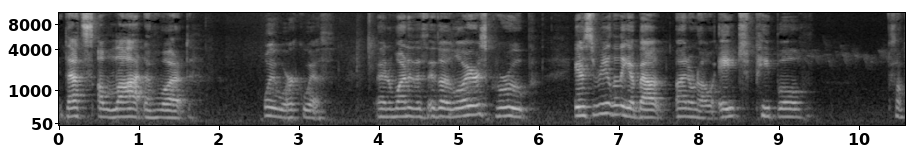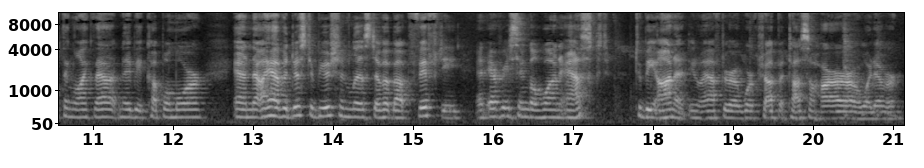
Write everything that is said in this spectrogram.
That's a lot of what we work with, and one of the the lawyers group is really about I don't know eight people, something like that, maybe a couple more. And I have a distribution list of about 50, and every single one asked to be on it, you know, after a workshop at Tassajara or whatever.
